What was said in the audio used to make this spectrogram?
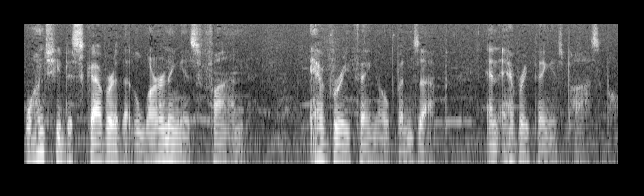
once you discover that learning is fun, everything opens up and everything is possible.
